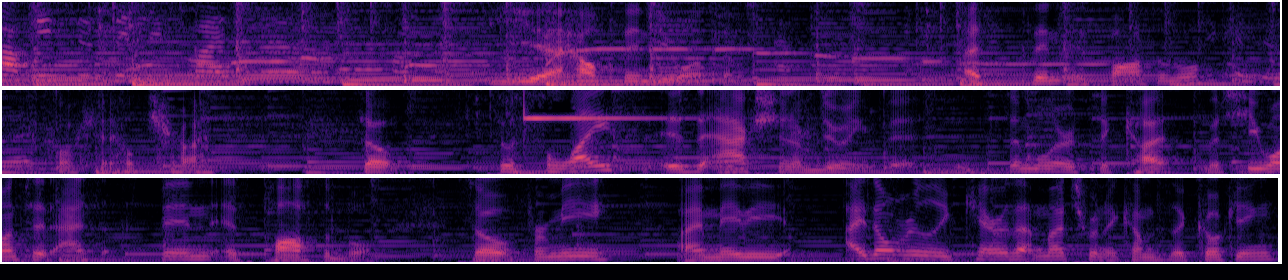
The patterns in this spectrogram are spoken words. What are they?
Kristen, help me to thinly slice the? Yeah, how thin do you want them? As thin as possible? You can do it. Okay, I'll try. So, so slice is the action of doing this. It's similar to cut, but she wants it as thin as possible. So for me, I maybe, I don't really care that much when it comes to cooking.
